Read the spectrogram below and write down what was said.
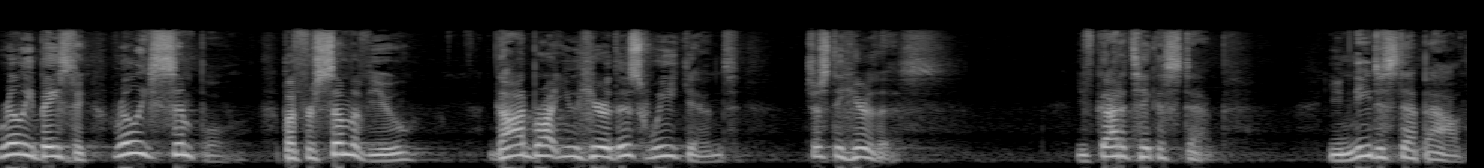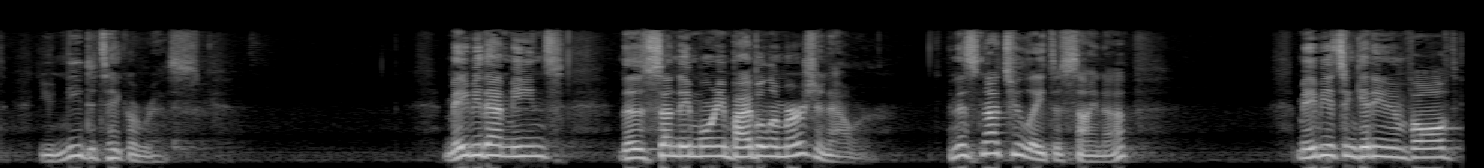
really basic, really simple, but for some of you, God brought you here this weekend just to hear this. You've got to take a step. You need to step out. You need to take a risk. Maybe that means the Sunday morning Bible immersion hour. And it's not too late to sign up. Maybe it's in getting involved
